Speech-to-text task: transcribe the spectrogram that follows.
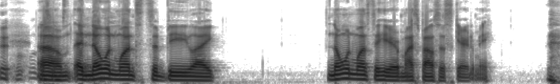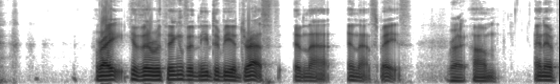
um, and no one wants to be like, no one wants to hear my spouse is scared of me. right? Because there were things that need to be addressed in that in that space. Right. Um, and if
